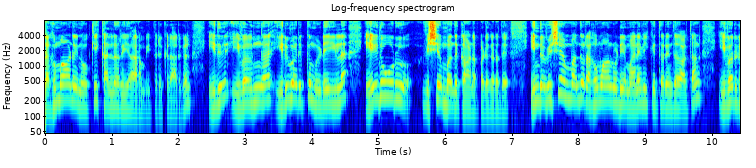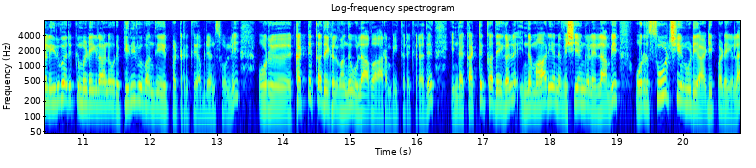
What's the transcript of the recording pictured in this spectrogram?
ரஹ்மானை நோக்கி கல்லறிய ஆரம்பித்திருக்கிறார்கள். இது இவங்க இருவருக்கும் இடையில் ஏதோ ஒரு விஷயம் வந்து காணப்படுகிறது. இந்த விஷயம் வந்து ரஹ்மானுடைய மனைவிக்கு தெரிந்ததால் தான் இவர்கள் இருவருக்கும் இடையிலான ஒரு பிரிவு வந்து ஏற்பட்டிருக்கு அப்படின்னு சொல்லி ஒரு கட்டுக்கதைகள் வந்து உலாவ ஆரம்பி ஆரம்பித்திருக்கிறது. இந்த கட்டுக்கதைகள் இந்த மாதிரியான விஷயங்கள் எல்லாமே ஒரு சூழ்ச்சியினுடைய அடிப்படையில்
